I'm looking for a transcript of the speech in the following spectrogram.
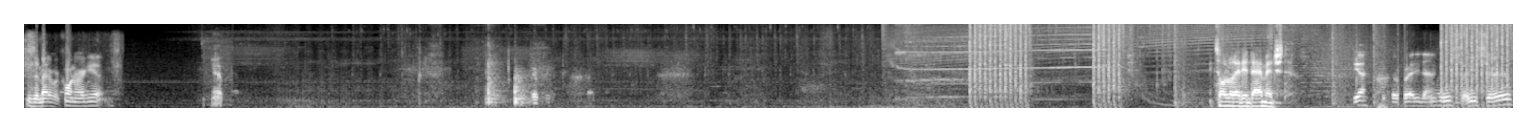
Does it matter what corner I get? Yep. Perfect. It's already damaged. Yeah, it's already damaged. Are you, are you serious?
